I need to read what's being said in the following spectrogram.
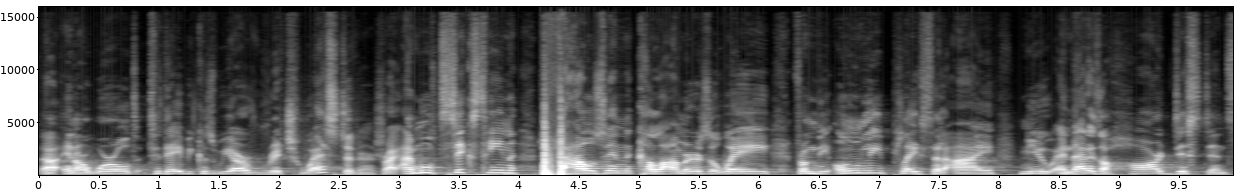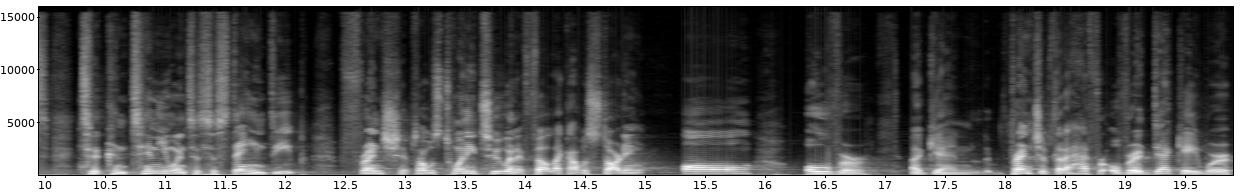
uh, in our world today because we are rich Westerners, right? I moved 16,000 kilometers away from the only place that I knew. And that is a hard distance to continue and to sustain deep friendships. I was 22 and it felt like I was starting all over again. Friendships that I had for over a decade were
